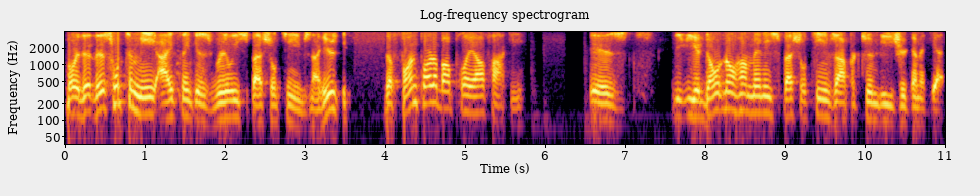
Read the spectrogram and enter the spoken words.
Boy, th- this one to me, I think, is really special teams. Now, here's the, the fun part about playoff hockey is you don't know how many special teams opportunities you're going to get.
